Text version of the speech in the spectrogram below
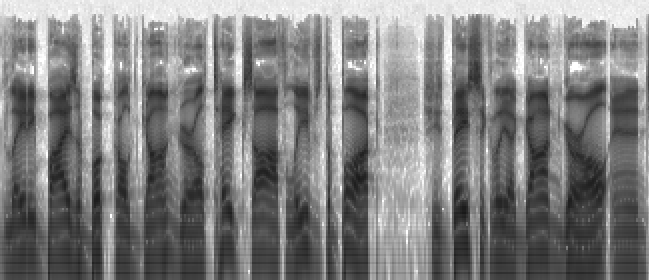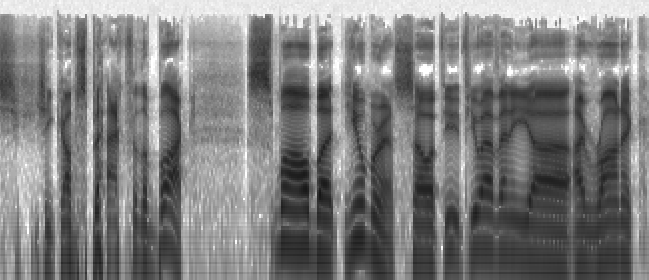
lady buys a book called Gone Girl, takes off, leaves the book. She's basically a gone girl, and she, she comes back for the buck. Small but humorous. So if you if you have any uh, ironic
